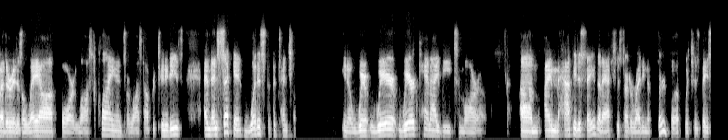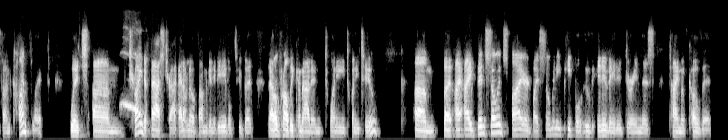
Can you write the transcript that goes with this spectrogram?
whether it is a layoff or lost clients or lost opportunities? And then second, what is the potential? You know, where where where can I be tomorrow? Um, I'm happy to say that I actually started writing a third book, which is based on conflict, which I'm trying to fast track. I don't know if I'm going to be able to, but that'll probably come out in 2022. Um, but I, have been so inspired by so many people who've innovated during this time of COVID.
